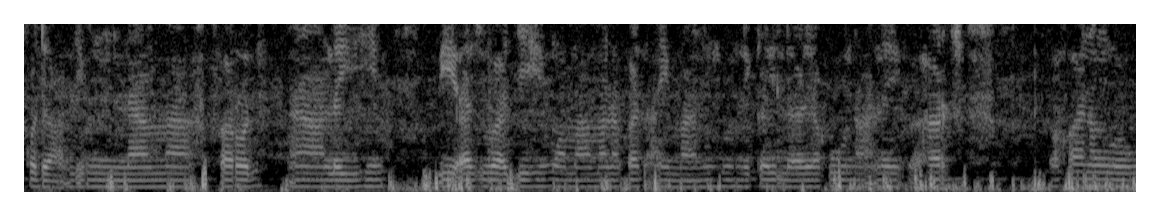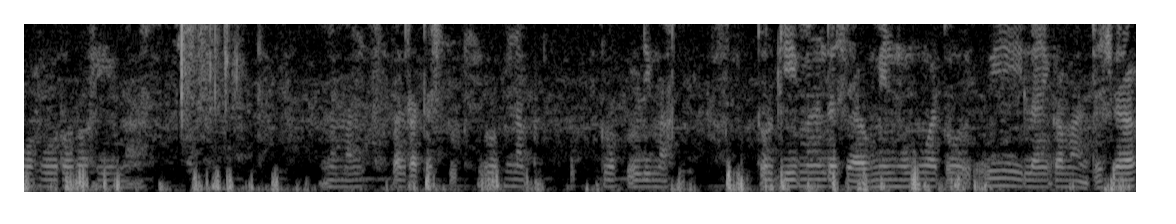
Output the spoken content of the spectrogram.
Qad alimna ma faradna alaihim bi azwajihim wa ma malakat aymanuhum likai la yakuna alaika harj. Wa kana Allahu ghafurur nomor 425 turji man tasya minhum wa tuwi ilaika man tasya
